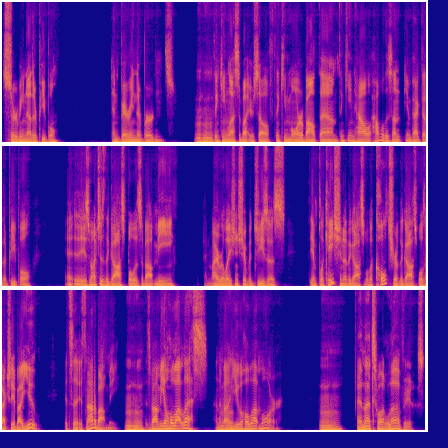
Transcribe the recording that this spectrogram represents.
serving other people and bearing their burdens. Mm-hmm. Thinking less about yourself, thinking more about them, thinking how how will this un- impact other people, as much as the gospel is about me and my relationship with Jesus, the implication of the gospel, the culture of the gospel is actually about you. It's a, it's not about me. Mm-hmm. It's about me mm-hmm. a whole lot less and about mm-hmm. you a whole lot more. Mm-hmm. And that's what love is.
